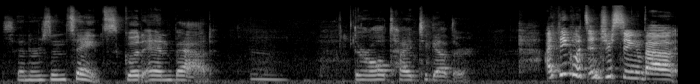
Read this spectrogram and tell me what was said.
Sinners and saints, good and bad. Mm. They're all tied together. I think what's interesting about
